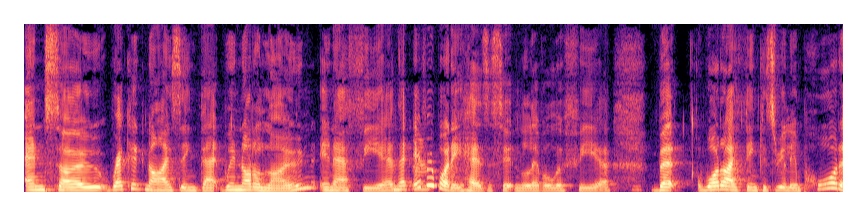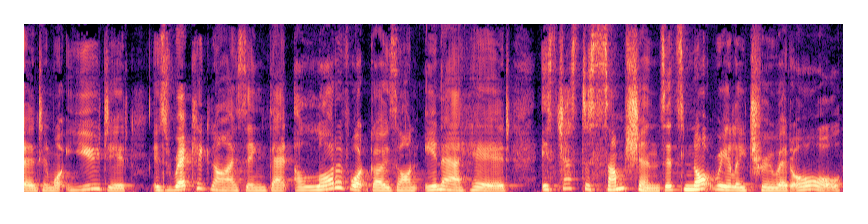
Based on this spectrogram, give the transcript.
And so recognizing that we're not alone in our fear and that mm-hmm. everybody has a certain level of fear. But what I think is really important and what you did is recognizing that a lot of what goes on in our head is just assumptions. It's not really true at all.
